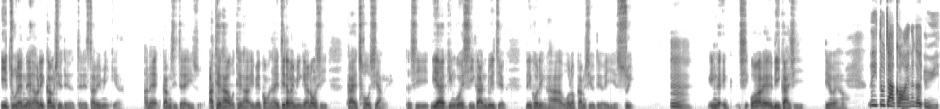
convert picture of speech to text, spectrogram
伊自然会互你感受到一个啥物物件。安尼，敢是这个意思。啊，铁壳有铁壳伊要讲，但是即两个物件拢是介抽象诶，就是你爱经过时间累积，你可能较有法度感受到伊诶水。嗯，应该是我安尼理解是对的吼。你度假公园那个语。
